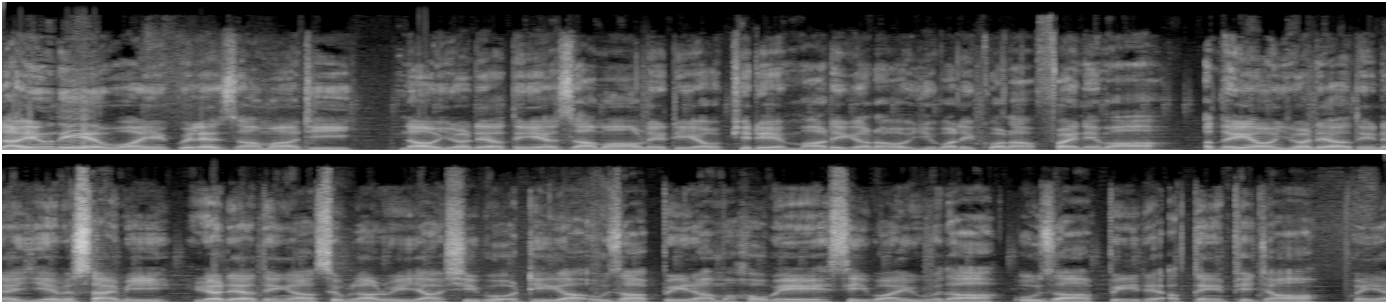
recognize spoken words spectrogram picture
လိုင်ယွန်သေးရဲ့ဝါရဲ့ကွင်းလယ်ဇာမာကြီးနောက်ရွာတဲ့အသင်းရဲ့ဇာမာအောင်လေးတယောက်ဖြစ်တဲ့မာဒီကတော့ယူပါလီကွာတာဖိုင်နယ်မှာအသိအောင်ရွာတဲ့အသင်းနဲ့ရဲမဆိုင်ပြီးရွာတဲ့အသင်းကဆူပလာတွေရရှိဖို့အဓိကဦးစားပေးတာမဟုတ်ပဲစီးပွားရေးကသာဦးစားပေးတဲ့အသင်းဖြစ်ကြောင်းဖွင့်ရ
